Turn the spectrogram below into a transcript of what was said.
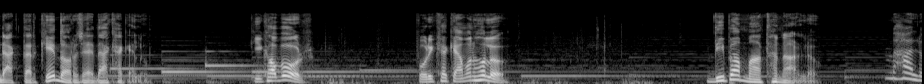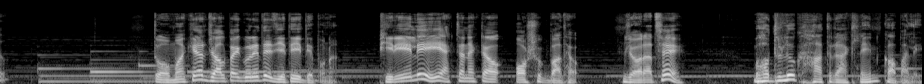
ডাক্তারকে দরজায় দেখা গেল। কি খবর? পরীক্ষা কেমন হলো? দীপা মাথা নাড়ল। ভালো। তোমাকে আর জলপাইগুড়িতে যেতেই দেব না। ফিরে এলেই একটা না একটা অসুখ বাধাও। জ্বর আছে? ভদ্রলোক হাত রাখলেন কপালে।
